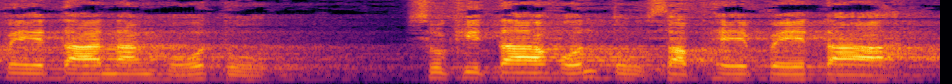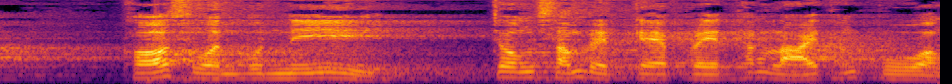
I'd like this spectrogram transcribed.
เปตานังโหตุ สุขิตาโหนตุสัพเพเปตา ขอส่วนบุญนี้ จงสำเร็จแก่เปรตทั้งหลายทั้งปวง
